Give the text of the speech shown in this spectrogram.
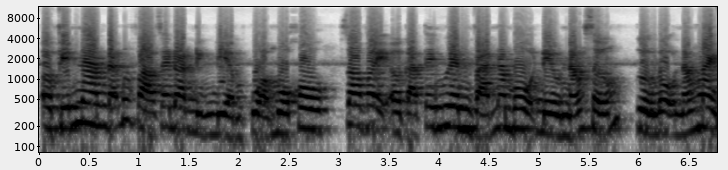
Ở phía Nam đã bước vào giai đoạn đỉnh điểm của mùa khô, do vậy ở cả Tây Nguyên và Nam Bộ đều nắng sớm, cường độ nắng mạnh.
